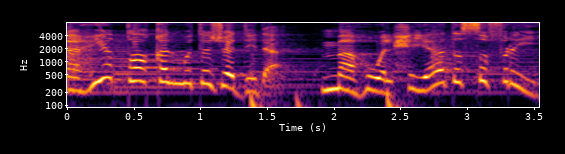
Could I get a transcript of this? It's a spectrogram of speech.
ما هي الطاقة المتجددة؟ ما هو الحياد الصفري؟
